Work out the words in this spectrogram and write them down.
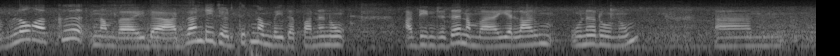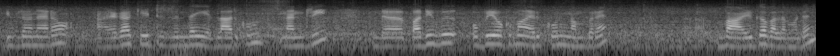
எவ்வளோவாக்கு நம்ம இதை அட்வான்டேஜ் எடுத்துகிட்டு நம்ம இதை பண்ணணும் அப்படின்றத நம்ம எல்லாரும் உணரணும். இவ்வளோ நேரம் அழகாக கேட்டுட்ருந்த எல்லாருக்கும் நன்றி. இந்த பதிவு உபயோகமாக இருக்கும்னு நம்புகிறேன் வாழ்க வளமுடன்.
